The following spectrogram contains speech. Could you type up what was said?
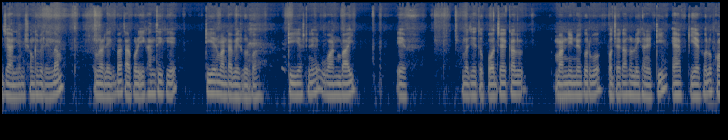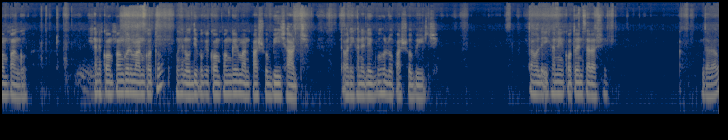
জানি, আমি সংক্ষেপে লিখলাম, তোমরা লিখবা, তারপর এখান থেকে টি এর মানটা বের করবা। টি আসলে ওয়ান বাই এফ আমরা যেহেতু পর্যায়কাল মান নির্ণয় করব, পর্যায়কাল হলো এখানে টি এফ কি এফ হলো কম্পাঙ্গ এখানে কম্পাঙ্গের মান কত? এখানে উদ্দীপকে কম্পাঙ্গের মান পাঁচশো বিশ হার্জ। তাহলে এখানে লিখব হলো পাঁচশো বিশ। তাহলে এখানে কত অ্যান্সার আসে? দাঁড়াও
